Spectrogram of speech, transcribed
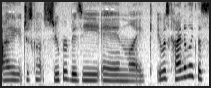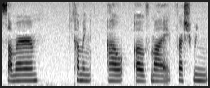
I just got super busy and like it was kind of like the summer coming out of my freshman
